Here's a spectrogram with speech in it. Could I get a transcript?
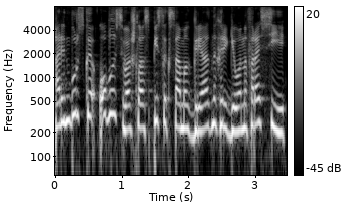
Оренбургская область вошла в список самых грязных регионов России.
